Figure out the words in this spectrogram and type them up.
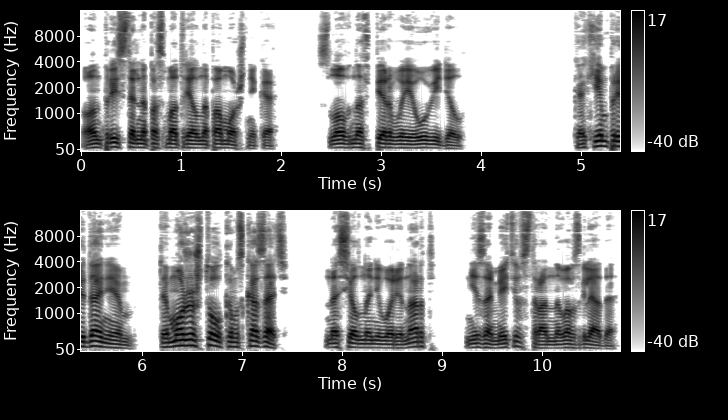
Он пристально посмотрел на помощника, словно впервые увидел. «Каким преданием? Ты можешь толком сказать?» насел на него Ренард, не заметив странного взгляда.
